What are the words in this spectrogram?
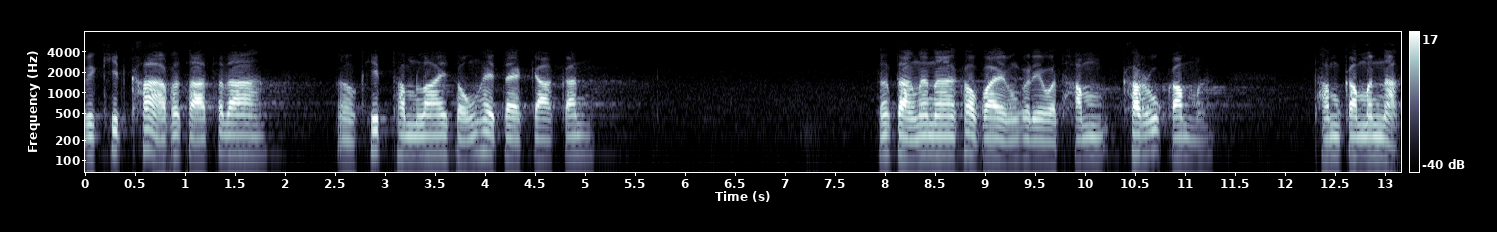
ไปคิดฆ่าพระศาสดา เอาคิดทำลายสงให้แตกจากกัน ต่างๆนานาเข้าไปมันก็เรียกว่าทำคารุกรรมทำกรรมมันหนัก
